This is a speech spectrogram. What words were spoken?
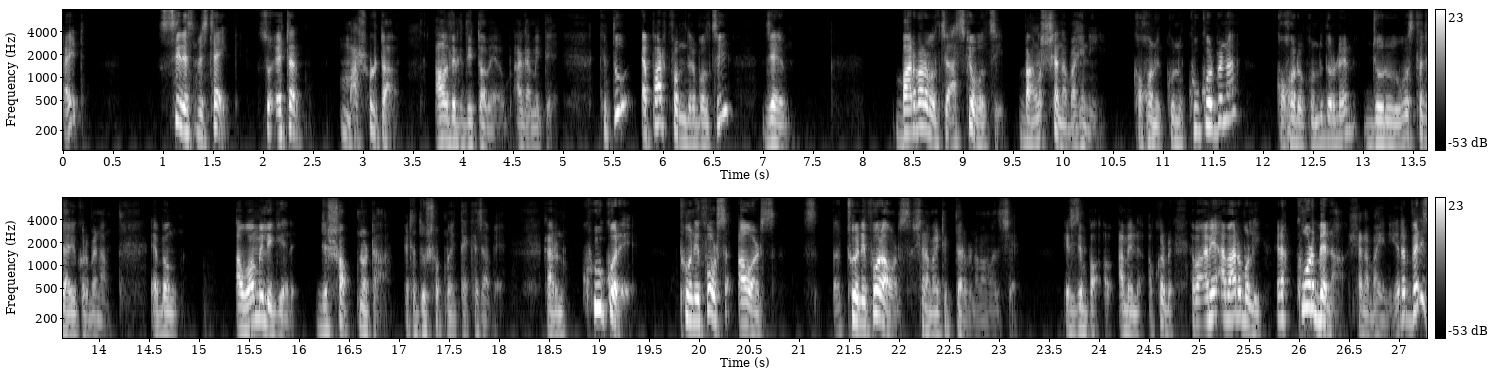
right serious mistake so এটার মাসুলটা আমাদেরকে দিতে হবে আগামীতে। কিন্তু অ্যাপার্ট ফ্রম দের বলছি যে, বারবার বলছি, আজকেও বলছি, বাংলাদেশ সেনাবাহিনী কখনোই কোনো কু করবে না, কখনো কোনো ধরনের জরুরি অবস্থা জারি করবে না। এবং আওয়ামী লীগের যে স্বপ্নটা, এটা দুঃস্বপ্নই দেখা যাবে। কারণ খু করে twenty four hours twenty four hours সেনাবাহিনী টিকতে পারবে না বাংলাদেশে। ইট আই মিন করবে। এবং আমি আবার বলি এটা করবে না সেনাবাহিনী। এটা very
